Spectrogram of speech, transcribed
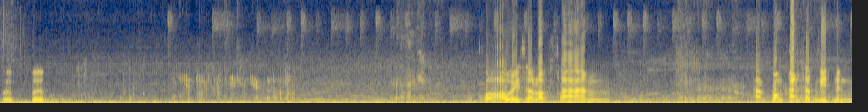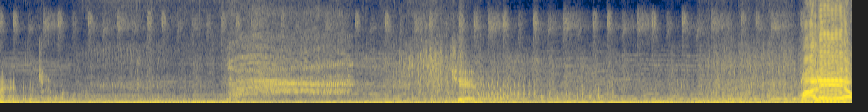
ปึ๊บปึ๊บ ขอเอาไว้สำหรับสร้างฐานป้องกันสักนิดหนึ่งนะฮะโอเคมาแล้ว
